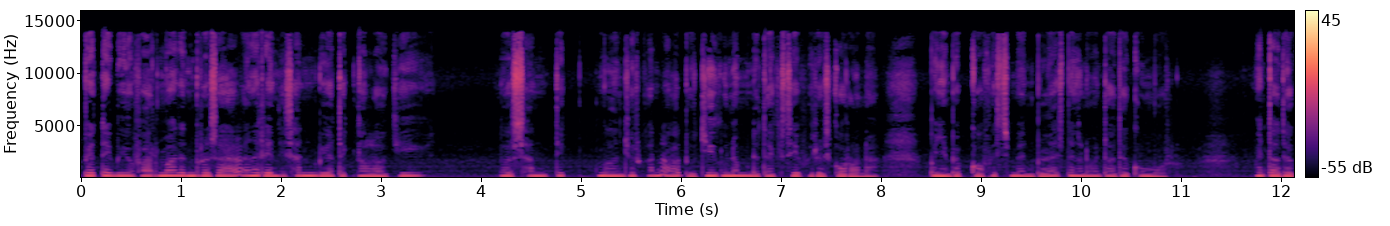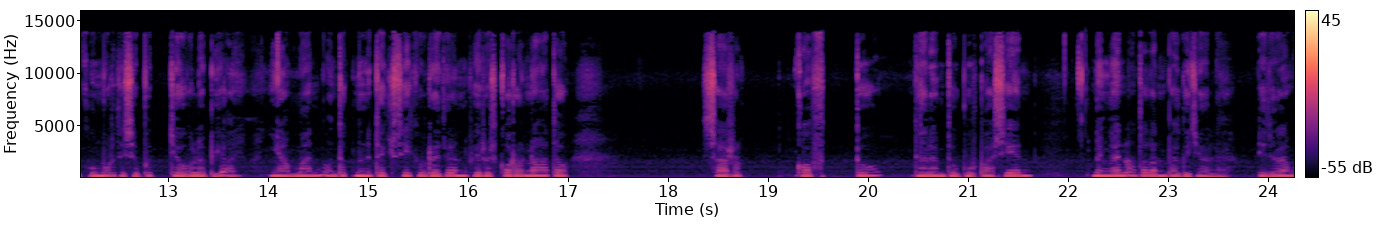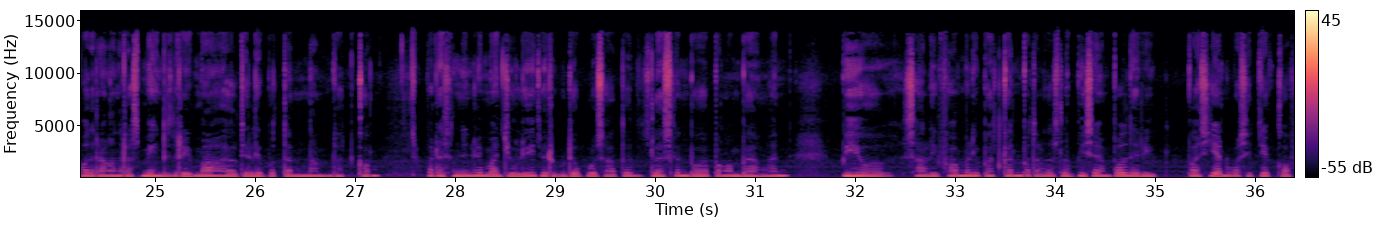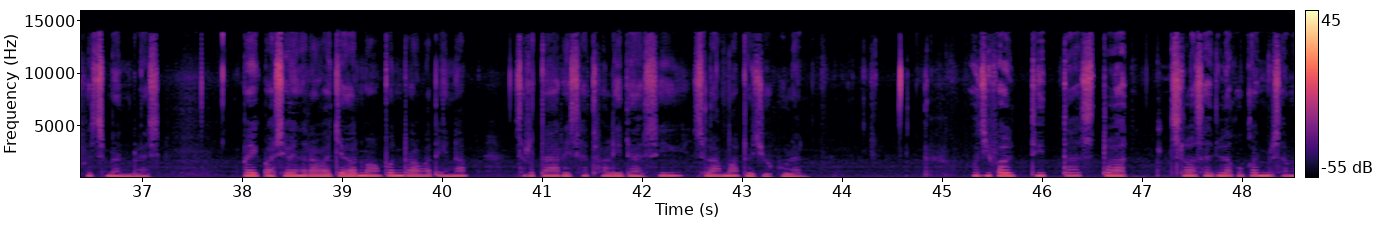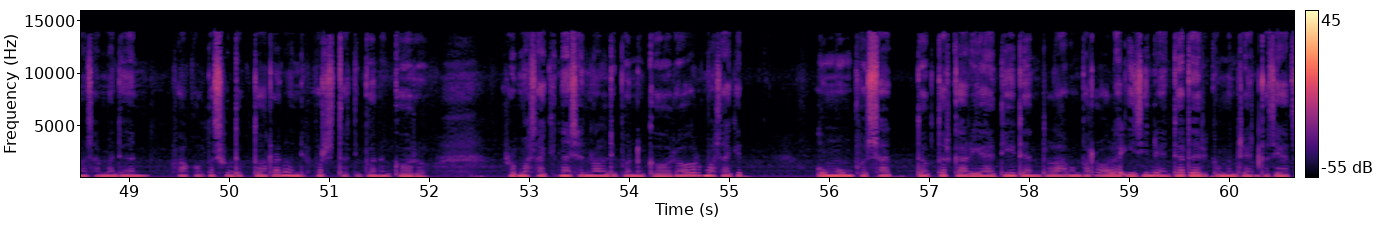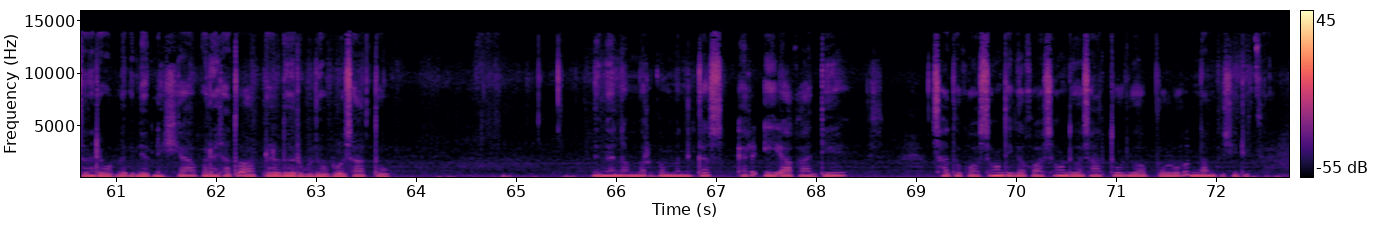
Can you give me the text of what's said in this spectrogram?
PT Bio Farma dan perusahaan rintisan bioteknologi Nusantik meluncurkan alat uji guna mendeteksi virus corona penyebab COVID-19 dengan metode kumur. Metode kumur disebut jauh lebih nyaman untuk mendeteksi keberadaan virus corona atau SARS-CoV-2 dalam tubuh pasien dengan atau tanpa gejala. Di dalam keterangan resmi yang diterima hltliputan6.com pada Senin 5 Juli 2021 dijelaskan bahwa pengembangan biosaliva melibatkan 400 lebih sampel dari pasien positif COVID-19, baik pasien rawat jalan maupun rawat inap, serta riset validasi selama 7 bulan. Uji validitas telah selesai dilakukan bersama-sama dengan Fakultas Kedokteran Universitas Diponegoro, Rumah Sakit Nasional Diponegoro, Rumah Sakit Umum Pusat Dr. Karyadi dan telah memperoleh izin edar dari Kementerian Kesehatan Republik Indonesia pada 1 April 2021 dengan nomor Kemenkes RI AKD 1030212067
